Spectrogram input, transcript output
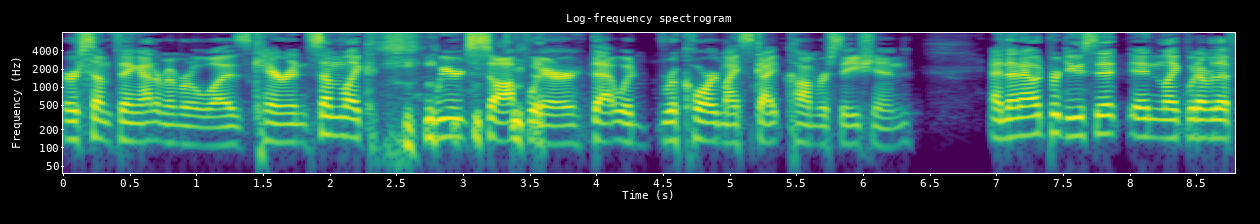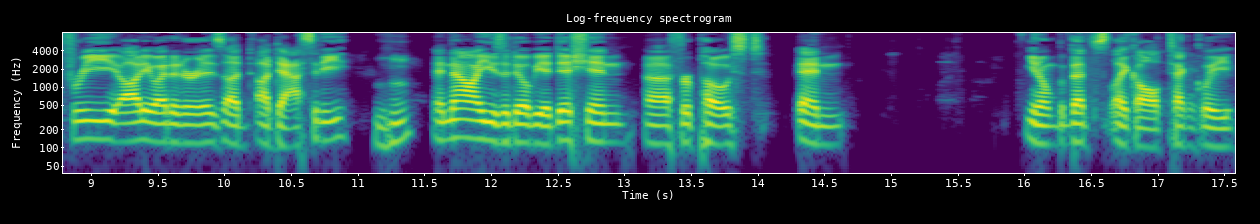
or something. I don't remember what it was. Karen, some like weird software that would record my Skype conversation. And then I would produce it in like whatever that free audio editor is, Aud- Audacity. Mhm. And now I use Adobe Audition uh, for post. And, you know, but that's like all technically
